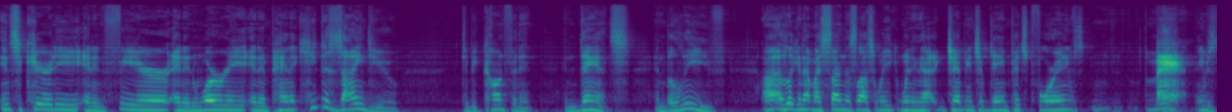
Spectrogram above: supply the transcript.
insecurity and in fear and in worry and in panic. He designed you to be confident and dance and believe. I was looking at my son this last week winning that championship game, pitched four innings. Man, he was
